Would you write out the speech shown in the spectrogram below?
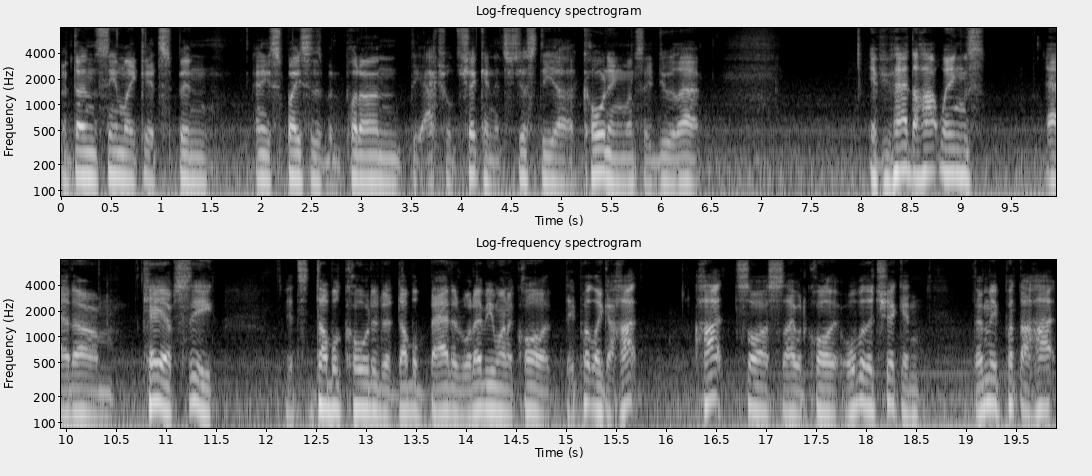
it doesn't seem like it's been any spice has been put on the actual chicken. It's just the uh, coating once they do that. If you've had the hot wings at um, KFC, it's double coated or double battered, whatever you want to call it. They put like a hot hot sauce, I would call it, over the chicken. Then they put the hot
